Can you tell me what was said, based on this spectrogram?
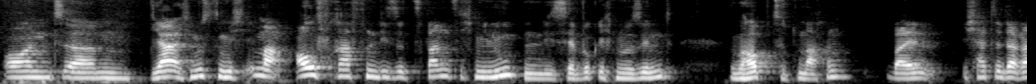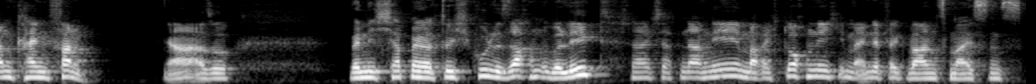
und ähm, ja, ich musste mich immer aufraffen, diese 20 Minuten, die es ja wirklich nur sind, überhaupt zu machen, weil ich hatte daran keinen Fun. Ja, also wenn ich habe mir natürlich coole Sachen überlegt, dann habe ich gesagt, na nee, mache ich doch nicht. Im Endeffekt waren es meistens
